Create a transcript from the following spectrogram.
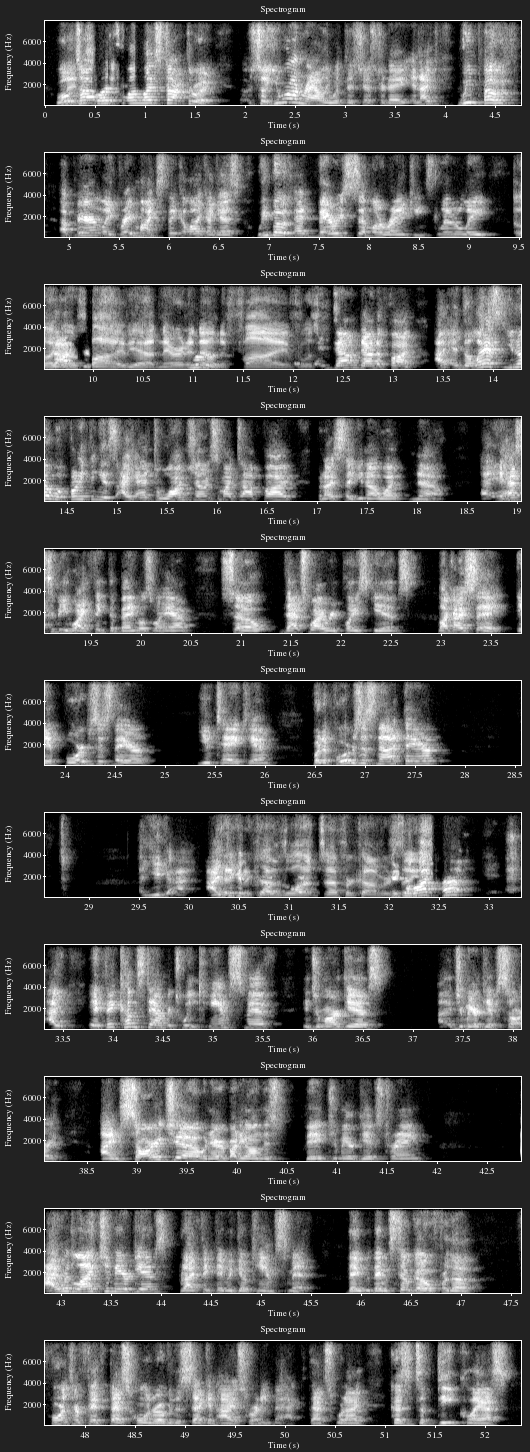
Well, Maybe talk, let's let- let's talk through it. So you were on rally with this yesterday, and I we both apparently great minds think alike. I guess we both had very similar rankings. Literally Like our five, yeah, narrowing it down to five was down down to five. I the last, you know, what funny thing is, I had Dawand Jones in my top five, but I said, you know what? No, it has to be who I think the Bengals will have. So that's why I replace Gibbs. like I say, if Forbes is there, you take him. But if Forbes is not there, you I, I think it it's becomes a lot tougher conversation. It's a lot. tough. I if it comes down between Cam Smith and Jamar Gibbs, uh, Jahmyr Gibbs. Sorry, I'm sorry, Joe, and everybody on this big Jahmyr Gibbs train. I would like Jahmyr Gibbs, but I think they would go Cam Smith. They they would still go for the fourth or fifth best corner over the second highest running back. That's what I because it's a deep class.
